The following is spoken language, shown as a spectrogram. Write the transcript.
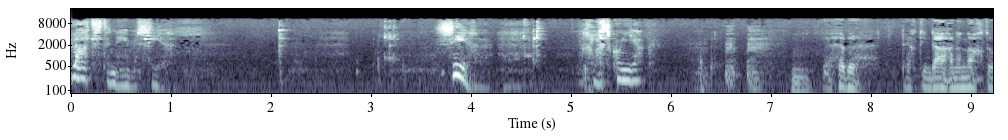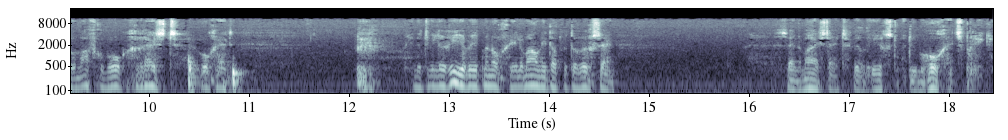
Plaats te nemen, sire. Sire, een glas cognac. We hebben dertien dagen en nachten onafgebroken gereisd, hoogheid. In de Tuileries weet men nog helemaal niet dat we terug zijn. Zijn majesteit wil eerst met uw hoogheid spreken.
